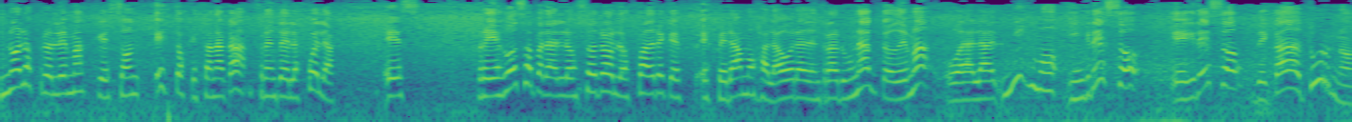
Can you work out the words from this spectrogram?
no los problemas que son estos que están acá frente de la escuela. Es riesgoso para nosotros los padres que esperamos a la hora de entrar un acto, demás, o al mismo ingreso, egreso de cada turno.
